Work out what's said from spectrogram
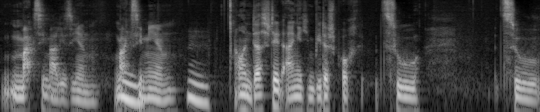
maximalisieren, maximieren. Mhm. Und das steht eigentlich im Widerspruch zu, zu,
